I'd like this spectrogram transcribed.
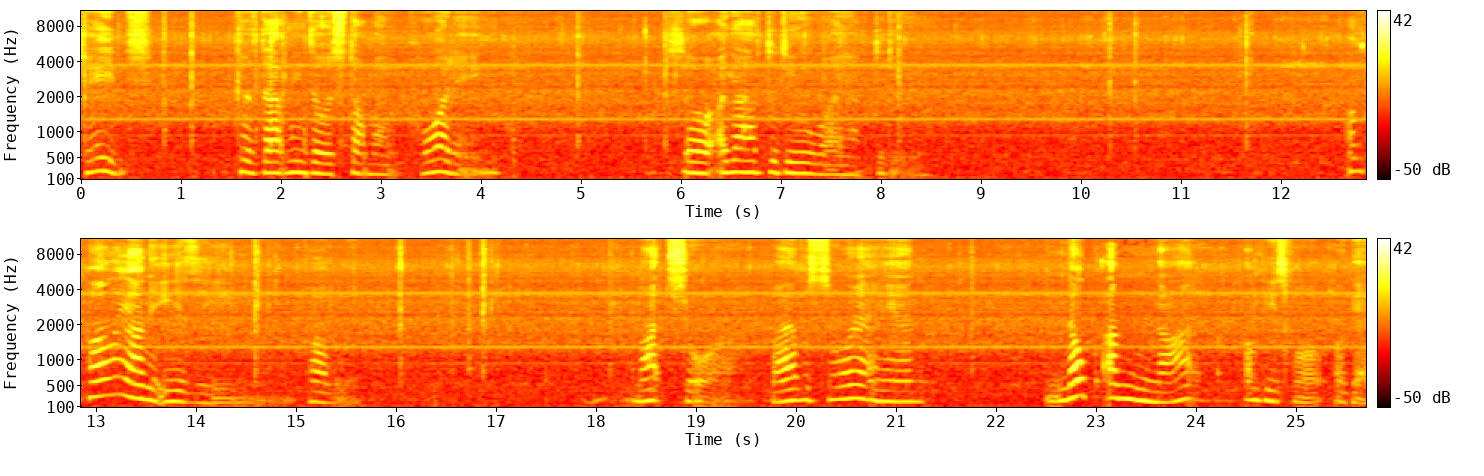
change. Because that means it will stop my recording. So I gotta have to do what I have to do. I'm probably on easy. Probably. Not sure. But I have a sword at hand. Nope, I'm not. I'm peaceful. Okay.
